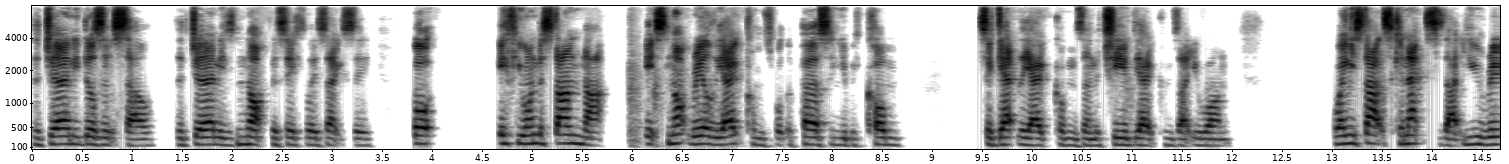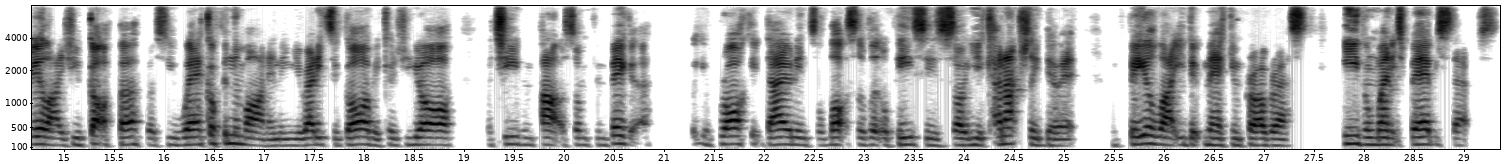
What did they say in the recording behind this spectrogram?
the journey doesn't sell. The journey is not particularly sexy. But if you understand that it's not really the outcomes, but the person you become to get the outcomes and achieve the outcomes that you want. When you start to connect to that, you realize you've got a purpose. You wake up in the morning and you're ready to go because you're achieving part of something bigger, but you broke it down into lots of little pieces so you can actually do it and feel like you're making progress, even when it's baby steps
